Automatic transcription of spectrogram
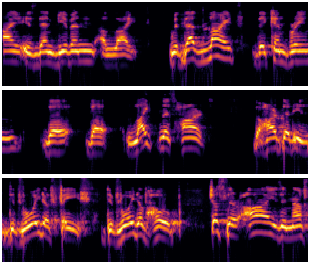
eye is then given a light. With that light they can bring the, the lightless heart, the heart that is devoid of faith, devoid of hope, just their eye is enough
